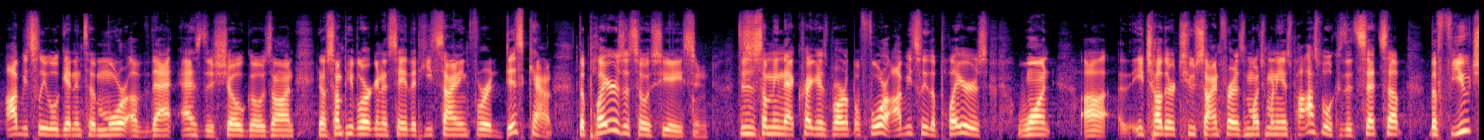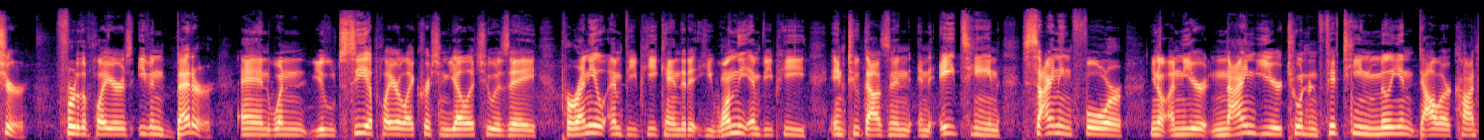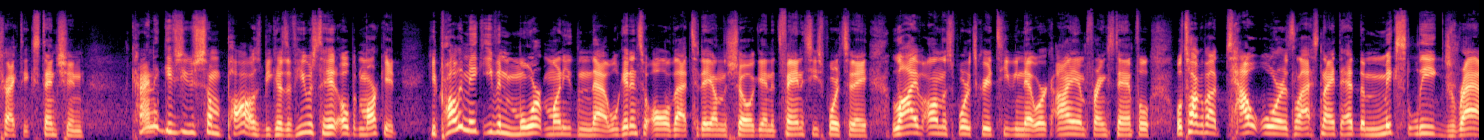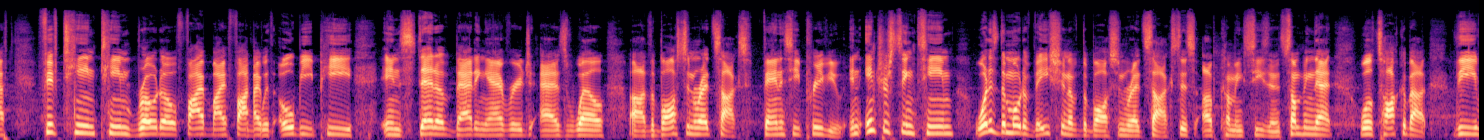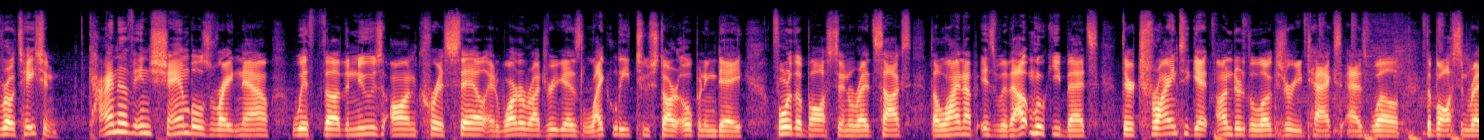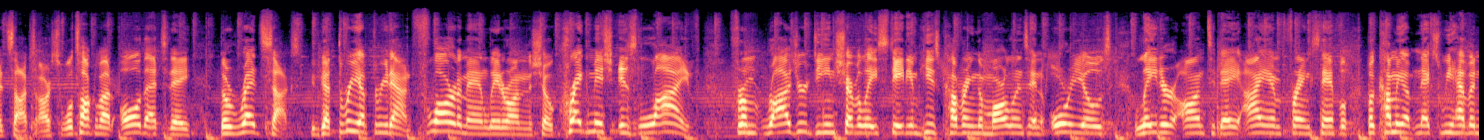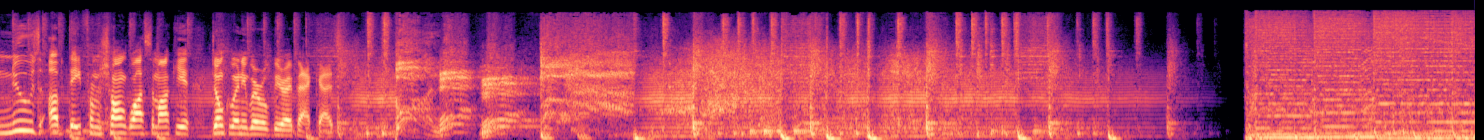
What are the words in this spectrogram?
Obviously, we'll get into more of that as the show goes on. You know, some people are going to say that he's signing for a discount. The Players Association this is something that Craig has brought up before. Obviously, the players want uh, each other to sign for as much money as possible because it sets up the future for the players even better. And when you see a player like Christian Yelich, who is a perennial MVP candidate, he won the MVP in 2018, signing for you know a near nine-year, 215 million dollar contract extension, kind of gives you some pause because if he was to hit open market, He'd probably make even more money than that. We'll get into all of that today on the show. Again, it's Fantasy Sports Today, live on the Sports Grid TV network. I am Frank Stampfl. We'll talk about Tout Wars last night. They had the mixed league draft, 15 team roto, 5x5 with OBP instead of batting average as well. Uh, the Boston Red Sox fantasy preview. An interesting team. What is the motivation of the Boston Red Sox this upcoming season? It's something that we'll talk about. The rotation kind of in shambles right now with uh, the news on Chris Sale. Eduardo Rodriguez likely to start opening day for the Boston Red Sox. The lineup is without Mookie Betts. They're trying to get under the luxury tax as well, the Boston Red Sox are. So we'll talk about all that today. The Red Sox, we've got three up, three down. Florida man later on in the show. Craig Mish is live from Roger Dean Chevrolet Stadium. He is covering the Marlins and Orioles later on today. I am Frank Stampfl. But coming up next, we have a news update from Sean Guastamacchia. Don't go anywhere. We'll be right back, guys.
